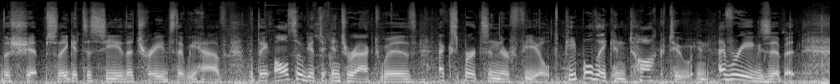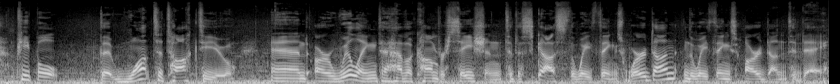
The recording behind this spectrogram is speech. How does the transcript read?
the ships, they get to see the trades that we have, but they also get to interact with experts in their field, people they can talk to in every exhibit, people that want to talk to you and are willing to have a conversation to discuss the way things were done and the way things are done today.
